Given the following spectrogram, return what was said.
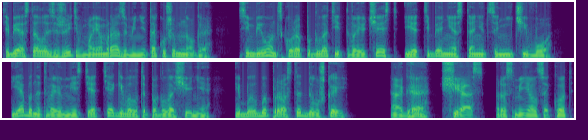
Тебе осталось жить в моем разуме не так уж и много. Симбионт скоро поглотит твою часть, и от тебя не останется ничего. Я бы на твоем месте оттягивал это поглощение и был бы просто душкой». «Ага, сейчас», — рассмеялся кот.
